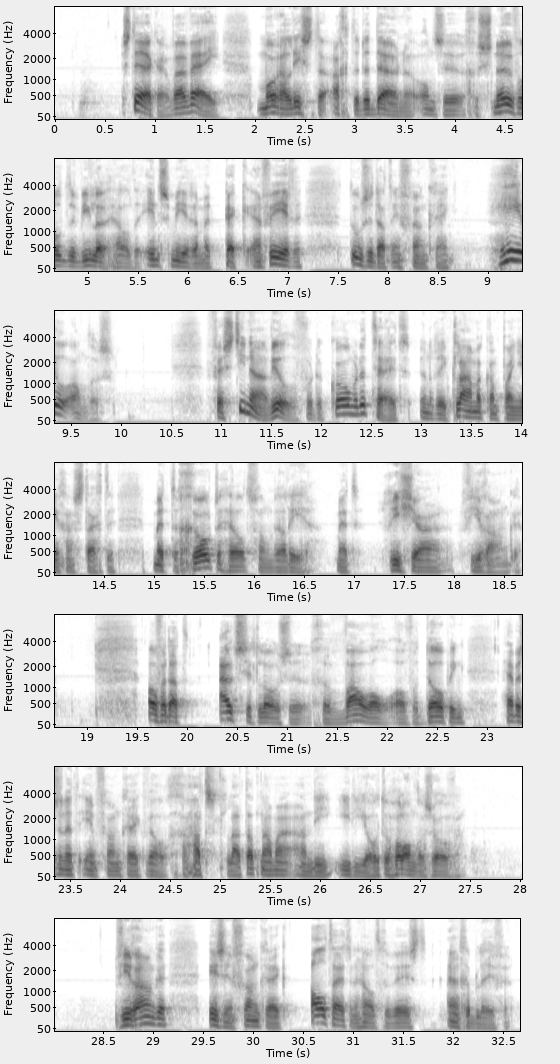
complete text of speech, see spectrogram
Sterker, waar wij, moralisten achter de duinen... onze gesneuvelde wielerhelden insmeren met pek en veren... doen ze dat in Frankrijk heel anders. Festina wil voor de komende tijd een reclamecampagne gaan starten... met de grote held van weleer, met Richard Virange. Over dat uitzichtloze gewauwel over doping hebben ze het in Frankrijk wel gehad. Laat dat nou maar aan die idiote Hollanders over. Virange is in Frankrijk altijd een held geweest en gebleven.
